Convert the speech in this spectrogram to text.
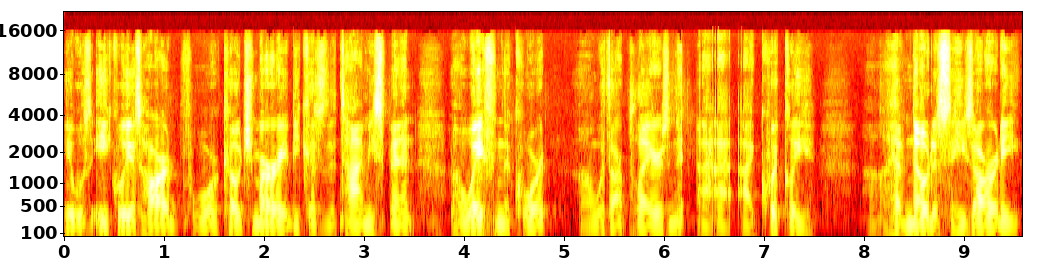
it was equally as hard for Coach Murray because of the time he spent away from the court uh, with our players. And I, I quickly uh, have noticed that he's already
